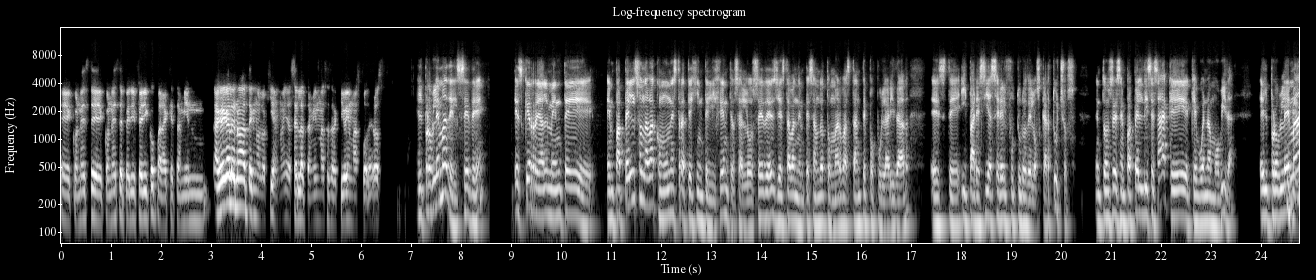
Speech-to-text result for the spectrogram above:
eh, con, este, con este periférico para que también agregarle nueva tecnología, ¿no? Y hacerla también más atractiva y más poderosa. El problema del CD es que realmente en papel sonaba como una estrategia inteligente, o sea, los CDs ya estaban empezando a tomar bastante popularidad este, y parecía ser el futuro de los cartuchos. Entonces, en papel dices, ah, qué, buena movida. El problema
